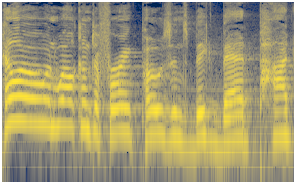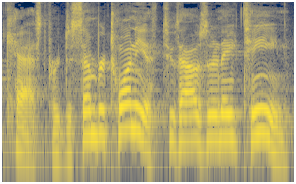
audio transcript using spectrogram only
Hello and welcome to Frank Posen's Big Bad Podcast for December 20th, 2018.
